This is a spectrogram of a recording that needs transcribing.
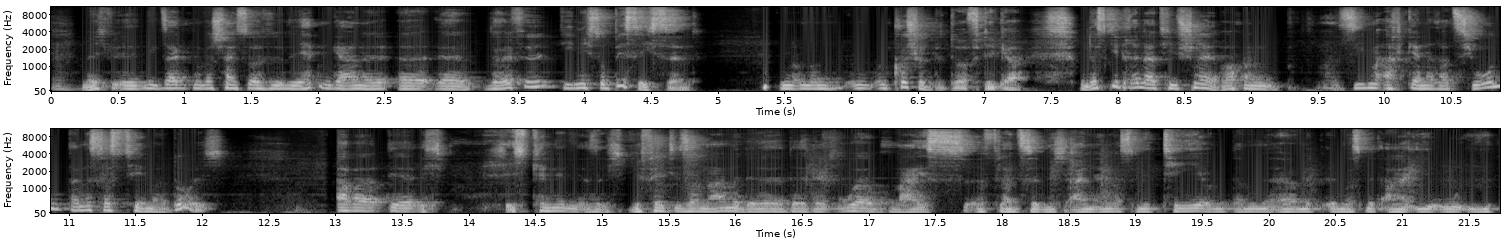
Mhm. Nicht? Die sagen wahrscheinlich so, wir hätten gerne äh, äh, Wölfe, die nicht so bissig sind und, und, und, und kuschelbedürftiger. Und das geht relativ schnell. Braucht man sieben, acht Generationen, dann ist das Thema durch. Aber der, ich, ich kenne den, also ich, mir fällt dieser Name der, der, der Urmaispflanze nicht ein. Irgendwas mit T und dann äh, mit irgendwas mit A, I, O, I.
